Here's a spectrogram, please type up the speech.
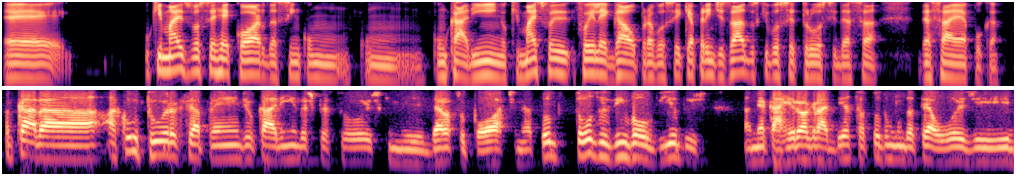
É, o que mais você recorda, assim, com, com, com carinho, o que mais foi, foi legal para você, que aprendizados que você trouxe dessa, dessa época? Cara, a, cultura que você aprende, o carinho das pessoas que me deram suporte, né? Todos, todos os envolvidos na minha carreira, eu agradeço a todo mundo até hoje e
